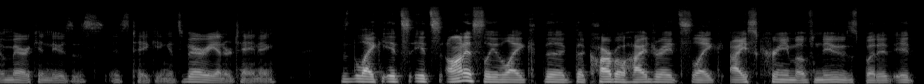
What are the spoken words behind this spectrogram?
American news is is taking. It's very entertaining. Like it's it's honestly like the the carbohydrates like ice cream of news, but it it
